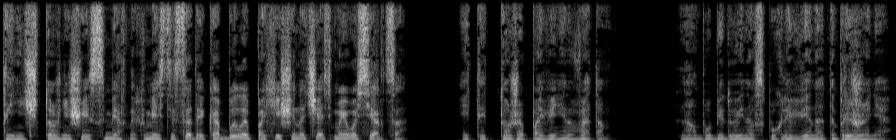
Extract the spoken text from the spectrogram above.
«Ты, ничтожнейший из смертных, вместе с этой кобылой похищена часть моего сердца, и ты тоже повинен в этом!» На лбу бедуина вспухли вены от напряжения.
